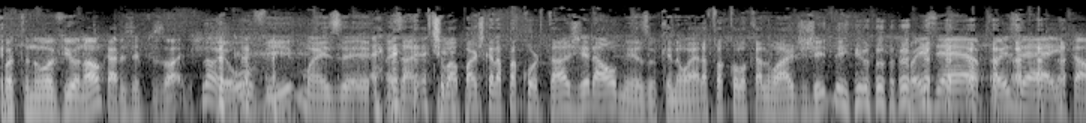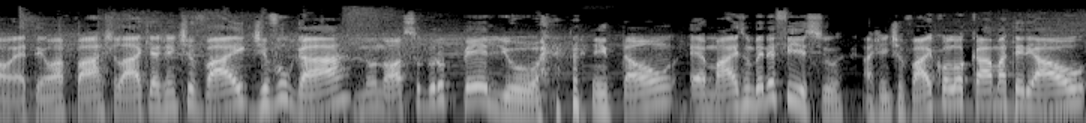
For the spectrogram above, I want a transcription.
Pô, tu não ouviu, não, cara, os episódios? Não, eu ouvi, mas, é, mas a, tinha uma parte que era pra cortar geral mesmo, que não era pra colocar no ar de jeito nenhum. Pois é, pois é. Então, é, tem uma parte lá que a gente vai divulgar no nosso grupelho. Então, é mais um benefício. A gente vai colocar material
